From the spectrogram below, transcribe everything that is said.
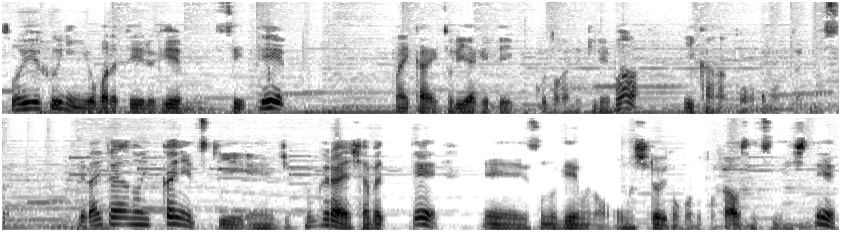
そういう風に呼ばれているゲームについて、毎回取り上げていくことができればいいかなと思っております。で、大体あの、1回につき、え10分くらい喋って、えーそのゲームの面白いところとかを説明して、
